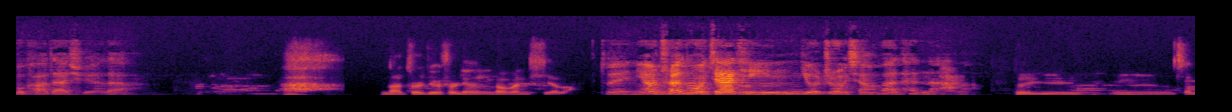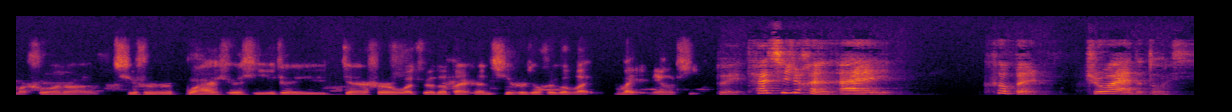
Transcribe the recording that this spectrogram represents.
不考大学的。啊，那这就是另一个问题了。对，你要传统家庭有这种想法太难了。对于，嗯，怎么说呢？其实不爱学习这一件事儿，我觉得本身其实就是个伪伪命题。对他其实很爱课本之外的东西，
